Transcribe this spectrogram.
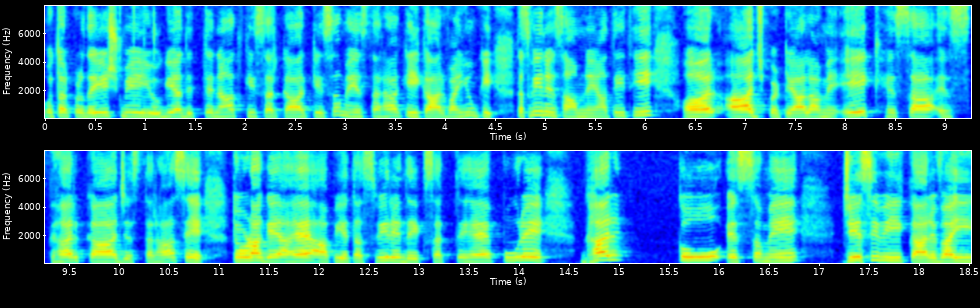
उत्तर प्रदेश में योगी आदित्यनाथ की सरकार के समय इस तरह की कार्रवाइयों की तस्वीरें सामने आती थी और आज पटियाला में एक हिस्सा इस घर का जिस तरह से तोड़ा गया है, आप ये तस्वीरें देख सकते हैं। पूरे घर को इस समय जेसीबी कार्रवाई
